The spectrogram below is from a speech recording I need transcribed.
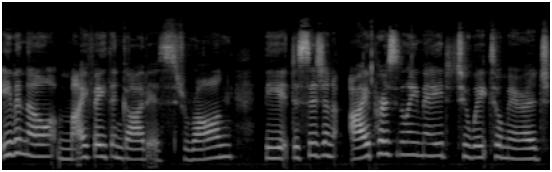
Even though my faith in God is strong, the decision I personally made to wait till marriage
